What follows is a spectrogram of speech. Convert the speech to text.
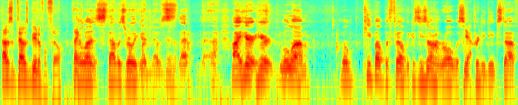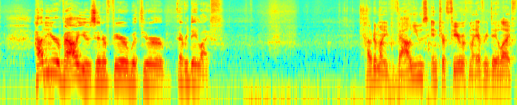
That was that was beautiful, Phil. Thank that you. was that was really good. That was that. Uh, all right, here here we'll um we'll keep up with Phil because he's on a roll with some Yeah. Mm. pretty deep stuff. How do your values interfere with your everyday life? How do my values interfere with my everyday life?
